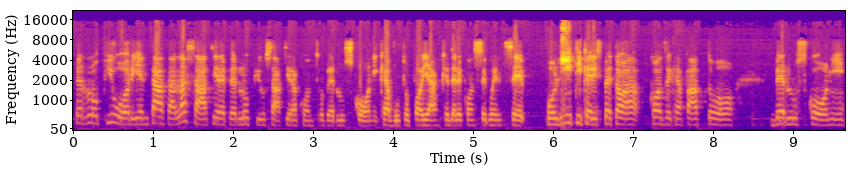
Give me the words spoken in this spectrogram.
per lo più orientata alla satira e per lo più satira contro Berlusconi, che ha avuto poi anche delle conseguenze politiche rispetto a cose che ha fatto Berlusconi.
